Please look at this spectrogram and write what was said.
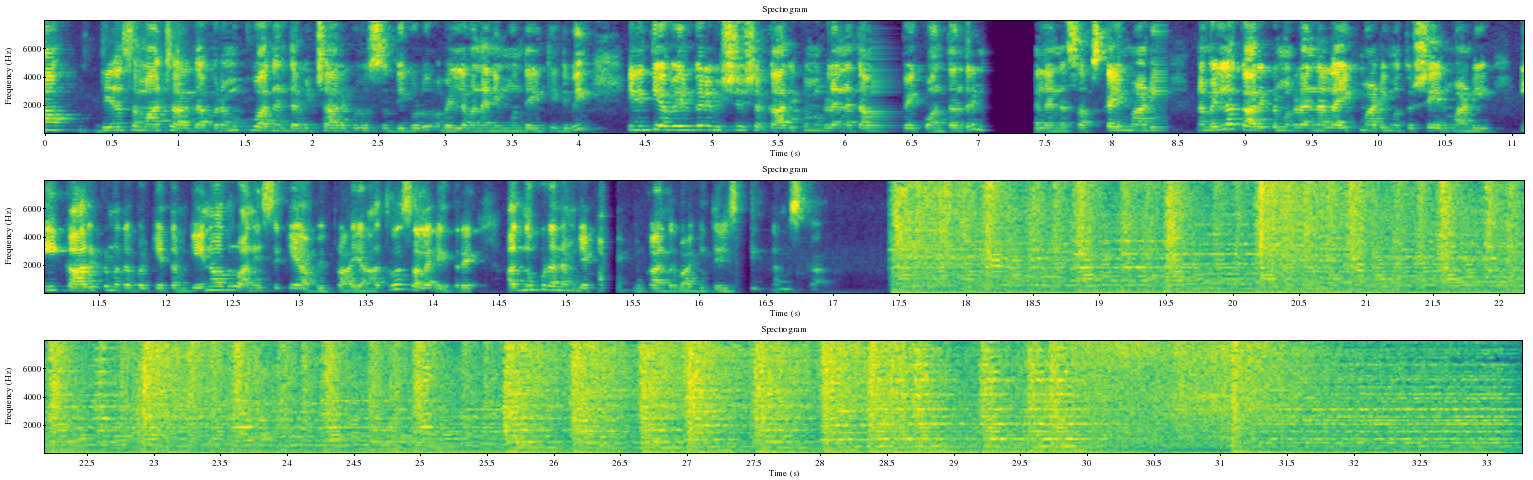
ದಿನ ಸಮಾಚಾರದ ಪ್ರಮುಖವಾದಂತ ವಿಚಾರಗಳು, ಸುದ್ದಿಗಳು, ಅವೆಲ್ಲವನ್ನ ನಿಮ್ಮ ಮುಂದೆ ಇಟ್ಟಿದ್ವಿ. ಈ ರೀತಿಯ ಬೇರೆ ಬೇರೆ ವಿಶೇಷ ಕಾರ್ಯಕ್ರಮಗಳನ್ನ ತಗೋಬೇಕು ಅಂತಂದ್ರೆ ಸಬ್ಸ್ಕ್ರೈಬ್ ಮಾಡಿ, ನಮ್ಮೆಲ್ಲ ಕಾರ್ಯಕ್ರಮಗಳನ್ನ ಲೈಕ್ ಮಾಡಿ ಮತ್ತು ಶೇರ್ ಮಾಡಿ. ಈ ಕಾರ್ಯಕ್ರಮದ ಬಗ್ಗೆ ತಮ್ಗೆ ಏನಾದ್ರೂ ಅನಿಸಿಕೆ, ಅಭಿಪ್ರಾಯ ಅಥವಾ ಸಲಹೆ ಇದ್ರೆ ಅದನ್ನು ಕೂಡ ನಮ್ಗೆ ಕಾಮೆಂಟ್ ಮುಖಾಂತರವಾಗಿ ತಿಳಿಸಿ. ನಮಸ್ಕಾರ.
